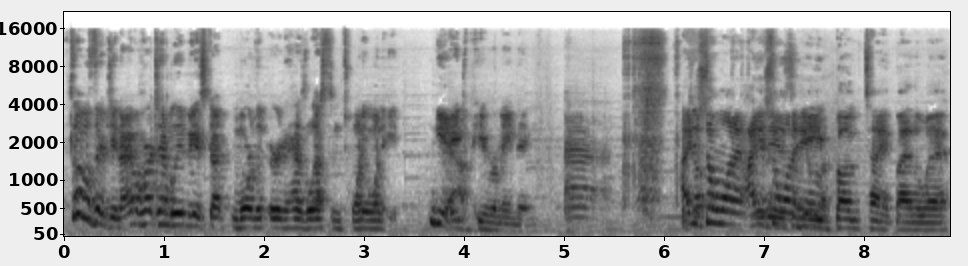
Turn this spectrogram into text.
It's level 13. I have a hard time believing it's got more than, or it has less than 21 yeah. HP remaining. I just don't want to. I just It don't want to deal a bug type, by the way.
